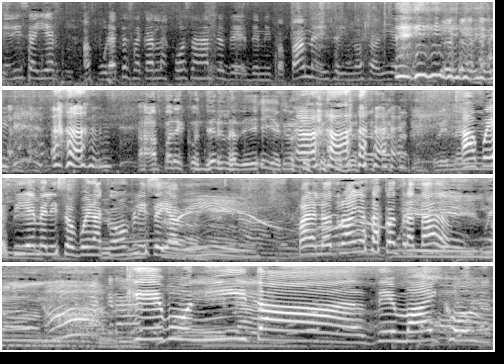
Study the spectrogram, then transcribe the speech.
Me dice ayer, apúrate a sacar las cosas antes de, de mi papá, me dice, y no sabía. Ah, para esconderla de ella. ¿no? Buena Ah, pues sí, Emily. Hizo buena cómplice, ya vi. Para el otro año estás contratada. ¡Qué bonita! De Michael.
